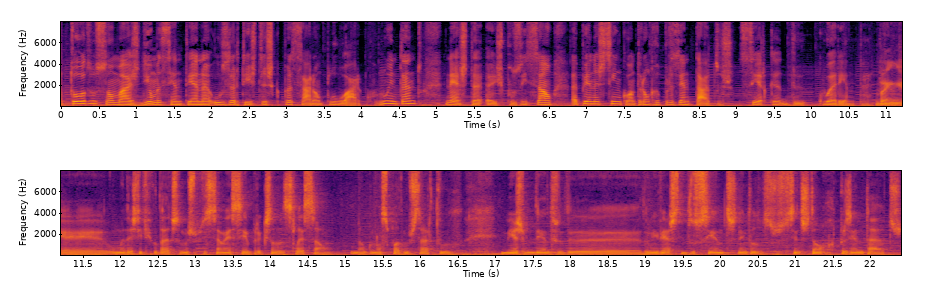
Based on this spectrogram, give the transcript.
Ao todo, são mais de uma centena os artistas que passaram pelo arco. No entanto, nesta exposição apenas se encontram representados cerca de 40. Bem, é, uma das dificuldades de uma exposição é sempre a questão da seleção. Não, não se pode mostrar tudo. Mesmo dentro de, do universo de docentes, nem todos os docentes estão representados.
